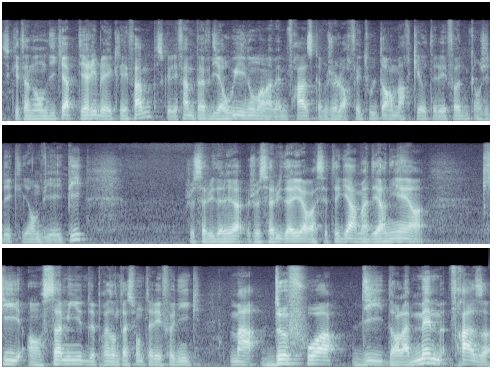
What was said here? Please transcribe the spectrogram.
ce qui est un handicap terrible avec les femmes, parce que les femmes peuvent dire oui et non dans la même phrase, comme je leur fais tout le temps remarquer au téléphone quand j'ai des clients de VIP. Je salue d'ailleurs à cet égard ma dernière, qui en cinq minutes de présentation téléphonique m'a deux fois dit dans la même phrase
